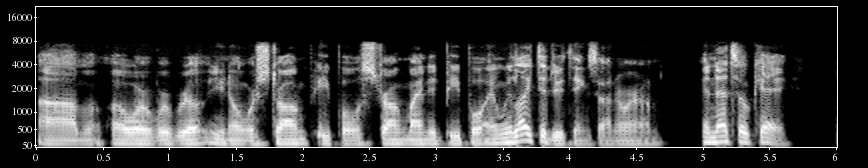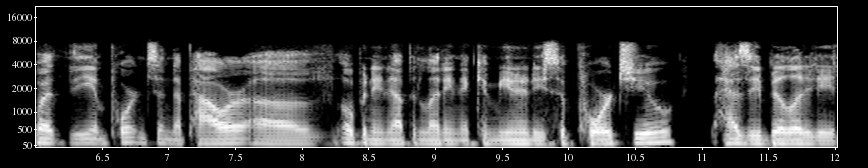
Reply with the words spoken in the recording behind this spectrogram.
um, or we're real, you know, we're strong people, strong-minded people, and we like to do things on our own, and that's okay but the importance and the power of opening up and letting the community support you has the ability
